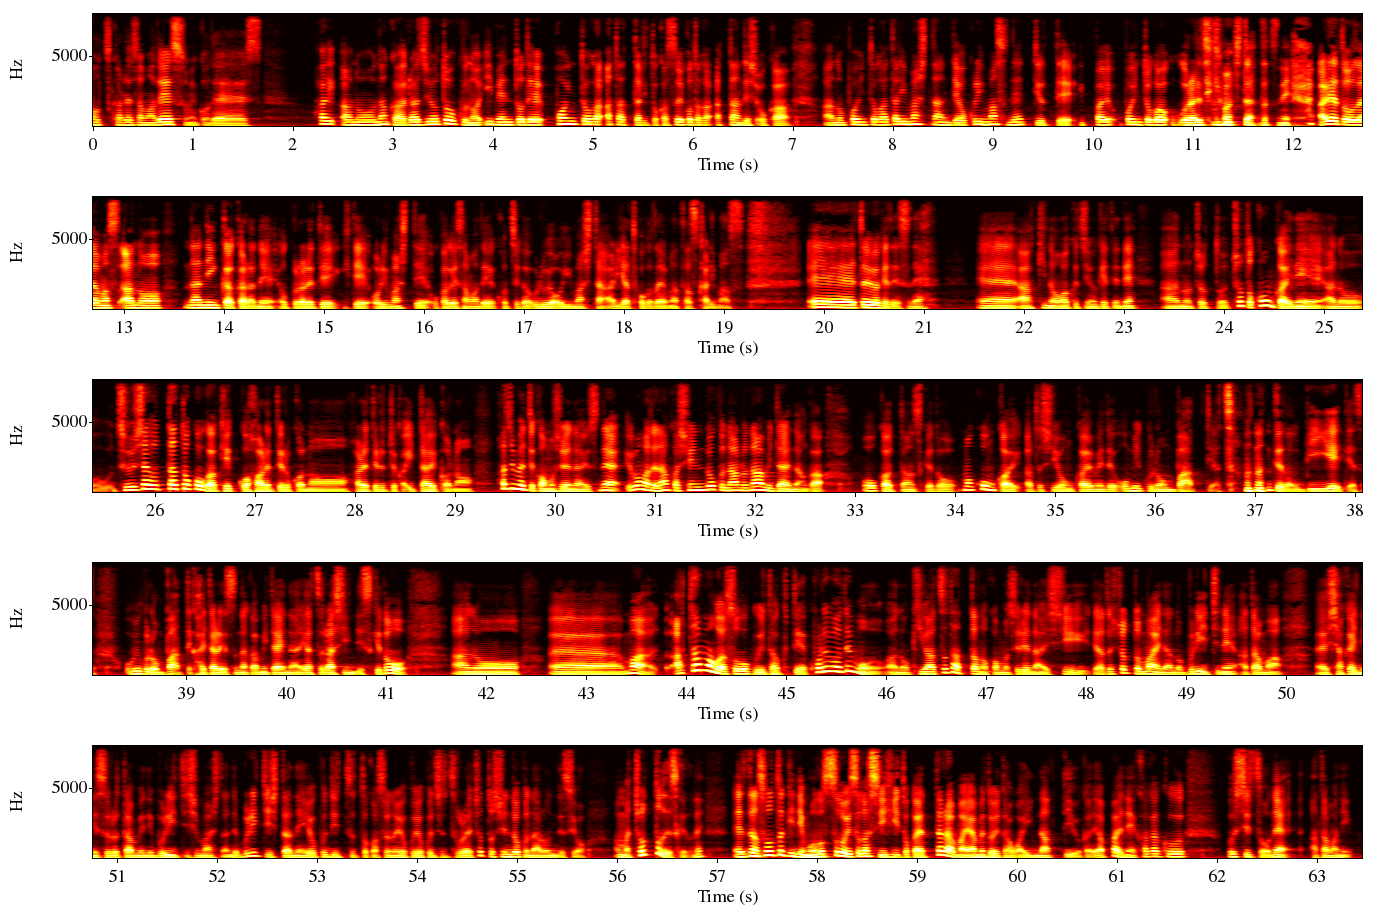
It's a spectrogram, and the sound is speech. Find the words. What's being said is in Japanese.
お疲れ様です。みこです。はい、あの、なんかラジオトークのイベントでポイントが当たったりとかそういうことがあったんでしょうか？あの、ポイントが当たりましたんで送りますねって言って、いっぱいポイントが送られてきました。ですね。ありがとうございます。あの、何人かからね、送られてきておりまして、おかげさまでこっちが潤いました。ありがとうございます。助かります。えー、というわけでですね。えー、あ、昨日ワクチン受けてね、あの、ちょっと、ちょっと今回ね、あの、注射打ったとこが結構腫れてるかな。腫れてるっていうか痛いかな。初めてかもしれないですね。今までなんかしんどくなるな、みたいなのが多かったんですけど、まあ、今回、私4回目でオミクロンバってやつ、なんていうの、BA ってやつ、オミクロンバって書いてあるやつ、なんかみたいなやつらしいんですけど、あの、えー、まあ、頭がすごく痛くて、これはでも、あの、気圧だったのかもしれないし、で、私ちょっと前にあの、ブリーチね、頭、えー、車検にするためにブリーチしましたんで、ブリーチしたね、翌日とか、その翌々日ぐらいちょっとしんどくなるんですよ。まあ、ちょっとですけどね。えー、だからその時にものすごい忙しい日とかやったら、まあ、やめといた方がいいなっていうか、やっぱりね、化学物質をね、頭に、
